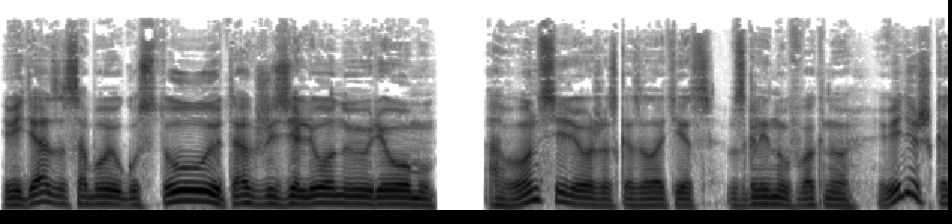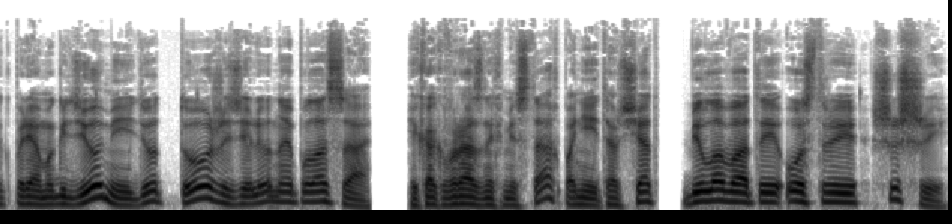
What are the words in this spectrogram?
ведя за собою густую, также зеленую рему. — А вон, Сережа, — сказал отец, взглянув в окно, — видишь, как прямо к Деме идет тоже зеленая полоса, и как в разных местах по ней торчат беловатые острые шиши.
